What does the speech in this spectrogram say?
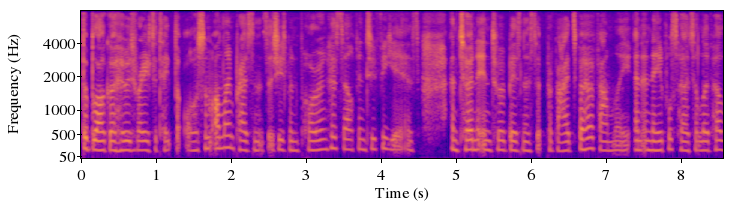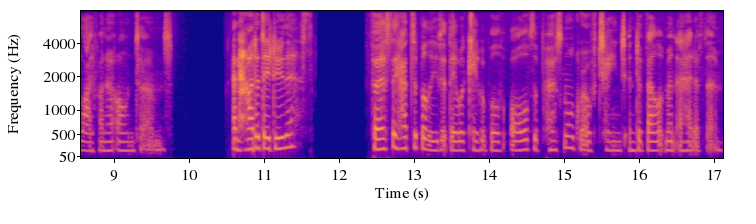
The blogger who is ready to take the awesome online presence that she's been pouring herself into for years and turn it into a business that provides for her family and enables her to live her life on her own terms. And how did they do this? First, they had to believe that they were capable of all of the personal growth, change, and development ahead of them.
